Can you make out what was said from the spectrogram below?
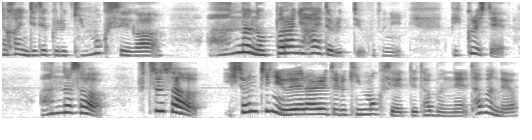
中に出てくる金木犀があんなのっぱらに生えてるっていうことにびっくりしてあんなさ普通さ人ん家に植えられてる金木犀って多分ね多分だよ。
